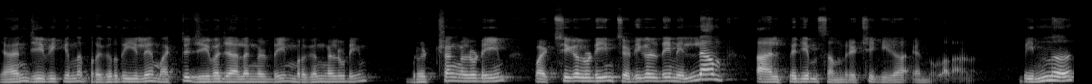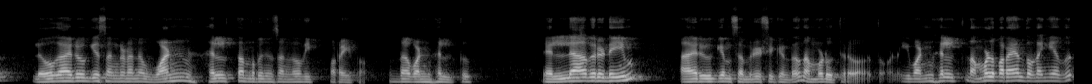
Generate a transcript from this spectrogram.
ഞാൻ ജീവിക്കുന്ന പ്രകൃതിയിലെ മറ്റു ജീവജാലങ്ങളുടെയും മൃഗങ്ങളുടെയും വൃക്ഷങ്ങളുടെയും പക്ഷികളുടെയും ചെടികളുടെയും എല്ലാം താല്പര്യം സംരക്ഷിക്കുക എന്നുള്ളതാണ്. അപ്പം ഇന്ന് ലോകാരോഗ്യ സംഘടന വൺ ഹെൽത്ത് എന്ന് പറഞ്ഞ സംഗതി പറയുമ്പോൾ എന്താ വൺ ഹെൽത്ത്? എല്ലാവരുടെയും ആരോഗ്യം സംരക്ഷിക്കേണ്ടത് നമ്മുടെ ഉത്തരവാദിത്വമാണ്. ഈ വൺ ഹെൽത്ത് നമ്മൾ പറയാൻ തുടങ്ങിയത്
